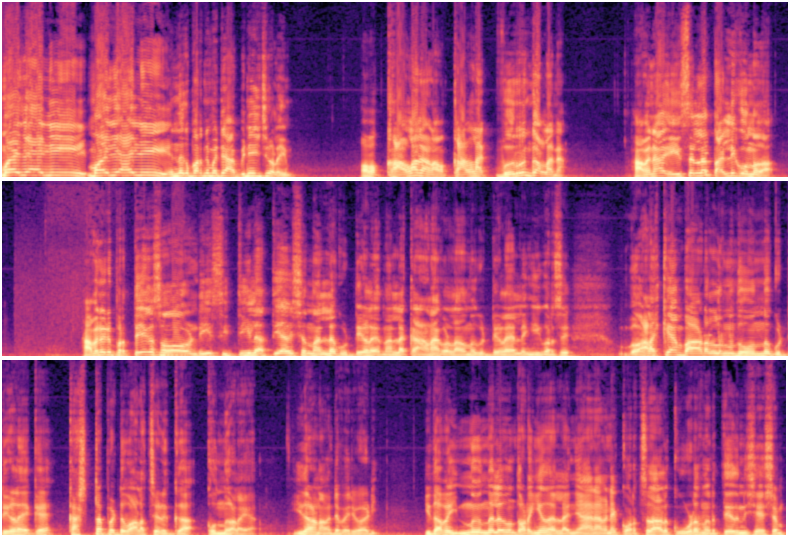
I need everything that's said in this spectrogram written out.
മലയാളി മലയാളി എന്നൊക്കെ പറഞ്ഞ് മറ്റേ അഭിനയിച്ചു കളയും. അവൻ കള്ളനാണ് അവൻ കള്ളൻ വെറും കള്ളനാ. അവനാ ഈസലിനെ തല്ലിക്കൊന്നതാ. അവനൊരു പ്രത്യേക സ്വഭാവമുണ്ട്. ഈ സിറ്റിയിൽ അത്യാവശ്യം നല്ല കുട്ടികളെ നല്ല കാണാൻ കൊള്ളാവുന്ന കുട്ടികളെ അല്ലെങ്കിൽ കുറച്ച് വളയ്ക്കാൻ പാടുള്ളെന്ന് തോന്നുന്ന കുട്ടികളെയൊക്കെ കഷ്ടപ്പെട്ട് വളച്ചെടുക്കുക കൊന്നുകളയുക ഇതാണ് അവന്റെ പരിപാടി. ഇതവൻ ഇന്നും ഇന്നലെ ഒന്നും തുടങ്ങിയതല്ല. ഞാൻ അവനെ കുറച്ച് നാൾ കൂടെ നിർത്തിയതിന് ശേഷം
